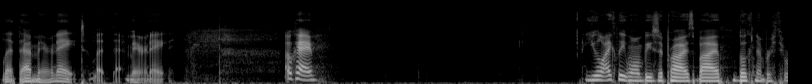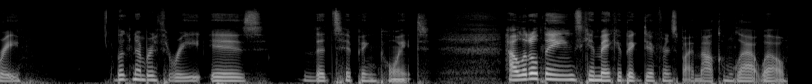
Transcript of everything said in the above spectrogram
Let that marinate. Let that marinate. Okay. You likely won't be surprised by book number three. Book number three is the Tipping Point How Little Things Can Make a Big Difference by Malcolm Gladwell.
